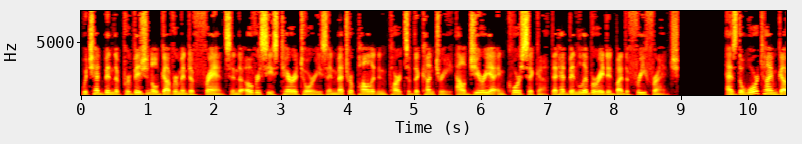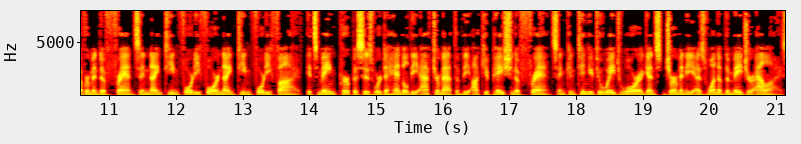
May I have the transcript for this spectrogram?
which had been the provisional government of France in the overseas territories and metropolitan parts of the country Algeria and Corsica that had been liberated by the Free French. As the wartime government of France in 1944–1945, its main purposes were to handle the aftermath of the occupation of France and continue to wage war against Germany as one of the major allies.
